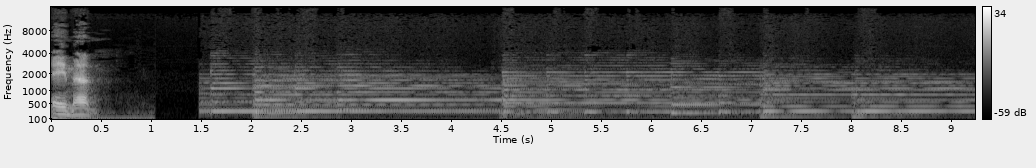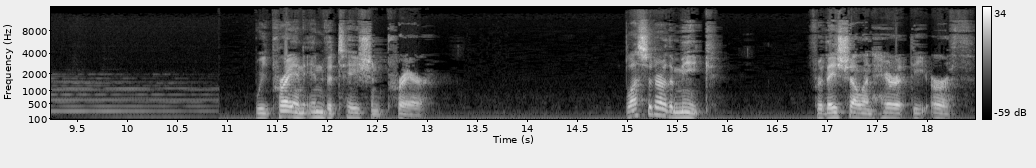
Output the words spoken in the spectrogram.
Amen. We pray an invitation prayer. Blessed are the meek, for they shall inherit the earth.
